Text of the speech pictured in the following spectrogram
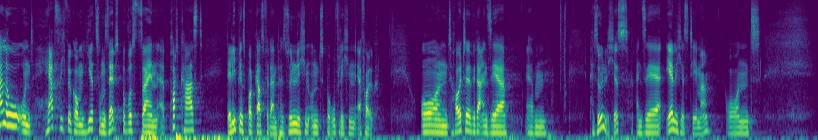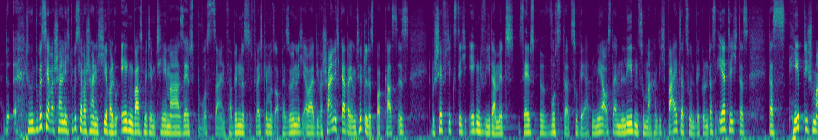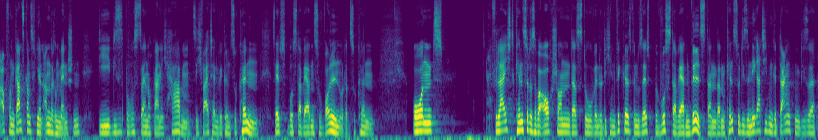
Hallo und herzlich willkommen hier zum Selbstbewusstsein äh, Podcast, der Lieblingspodcast für deinen persönlichen und beruflichen Erfolg. Und heute wieder ein sehr ähm, persönliches, ein sehr ehrliches Thema und Du, du, du, bist ja wahrscheinlich, du bist ja wahrscheinlich hier, weil du irgendwas mit dem Thema Selbstbewusstsein verbindest. Vielleicht kennen wir uns auch persönlich, aber die Wahrscheinlichkeit bei dem Titel des Podcasts ist, du beschäftigst dich irgendwie damit, selbstbewusster zu werden, mehr aus deinem Leben zu machen, dich weiterzuentwickeln. Und das ehrt dich, das, das hebt dich schon mal ab von ganz, ganz vielen anderen Menschen, die dieses Bewusstsein noch gar nicht haben, sich weiterentwickeln zu können, selbstbewusster werden zu wollen oder zu können. Und Vielleicht kennst du das aber auch schon, dass du, wenn du dich entwickelst, wenn du selbstbewusster werden willst, dann, dann kennst du diese negativen Gedanken, diese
